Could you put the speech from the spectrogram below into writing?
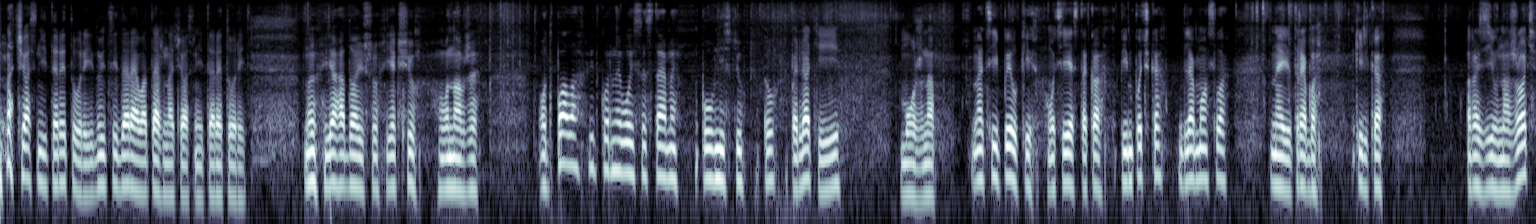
на частній території. Ну і ці дерева теж на частній території. Ну, я гадаю, що якщо вона вже відпала від корневої системи повністю, то пиляти її можна. На цій пилці ось є така пімпочка для масла. Нею треба кілька разів нажать.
